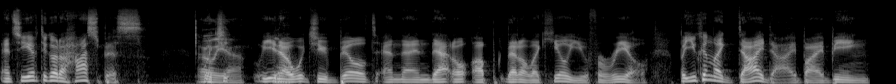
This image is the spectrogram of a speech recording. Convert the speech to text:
and so you have to go to hospice. Oh, which, yeah. you know which you've built, and then that'll up that'll like heal you for real. But you can like die die by being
